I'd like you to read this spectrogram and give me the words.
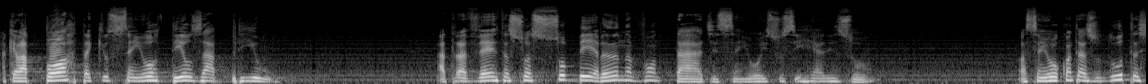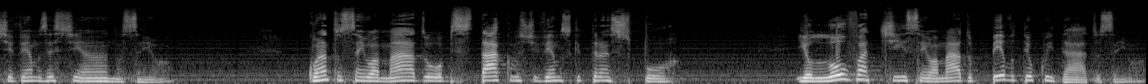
Aquela porta que o Senhor Deus abriu, através da Sua soberana vontade, Senhor, isso se realizou. Ó Senhor, quantas lutas tivemos este ano, Senhor. Quantos, Senhor amado, obstáculos tivemos que transpor e eu louvo a Ti, Senhor amado, pelo Teu cuidado, Senhor.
